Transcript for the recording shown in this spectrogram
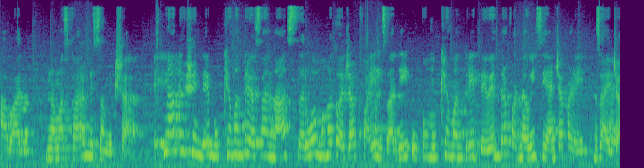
हा वाद. नमस्कार मी समीक्षा. एकनाथ शिंदे मुख्यमंत्री असताना सर्व महत्त्वाच्या फाईल्स आधी उपमुख्यमंत्री देवेंद्र फडणवीस यांच्याकडे जायच्या.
